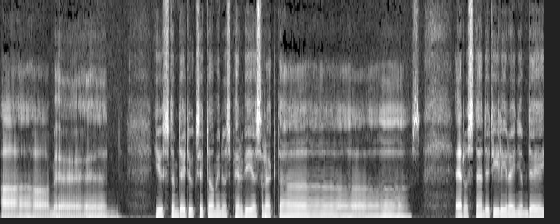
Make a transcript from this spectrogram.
Amen justum deduxit Dominus per vias rectas, ero standet ili regnum Dei.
